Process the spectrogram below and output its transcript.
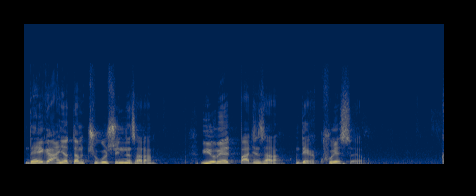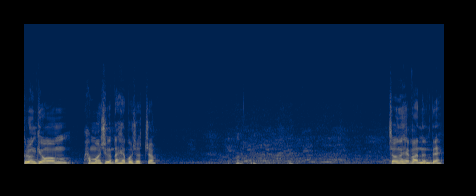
내가 아니었다면 죽을 수 있는 사람, 위험에 빠진 사람, 내가 구했어요. 그런 경험 한 번씩은 다 해보셨죠? 저는 해봤는데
